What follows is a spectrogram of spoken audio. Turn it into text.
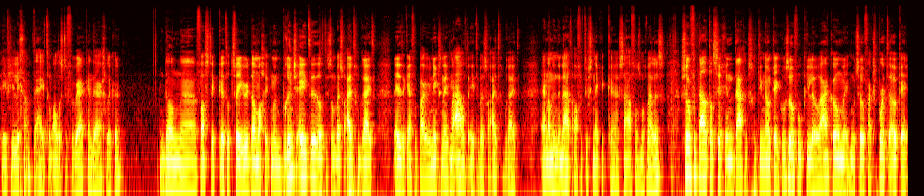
heeft, je lichaam tijd om alles te verwerken en dergelijke. Dan uh, vast ik tot twee uur. Dan mag ik mijn brunch eten. Dat is dan best wel uitgebreid. Dan eet ik even een paar uur niks. Dan eet ik mijn avondeten best wel uitgebreid. En dan inderdaad af en toe snack ik uh, s'avonds nog wel eens. Zo vertaalt dat zich in de dagelijkse routine. Oké, ik wil zoveel kilo aankomen. Ik moet zo vaak sporten. Oké,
